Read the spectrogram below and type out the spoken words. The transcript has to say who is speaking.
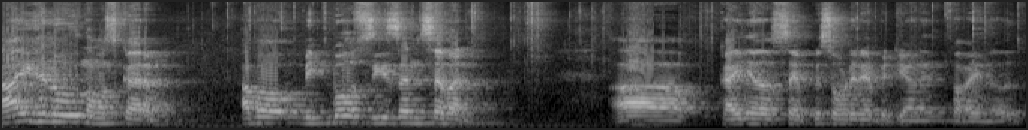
Speaker 1: Hi hello നമസ്കാരം. അപ്പോൾ big Boss season seven കഴിഞ്ഞ ദിവസം എപ്പിസോഡിനെ പറ്റിയാണ് പറയുന്നത്.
